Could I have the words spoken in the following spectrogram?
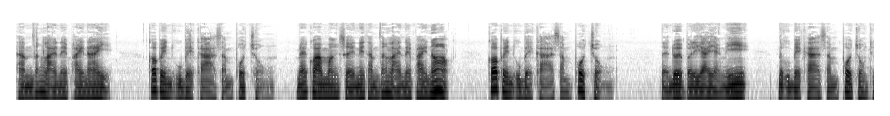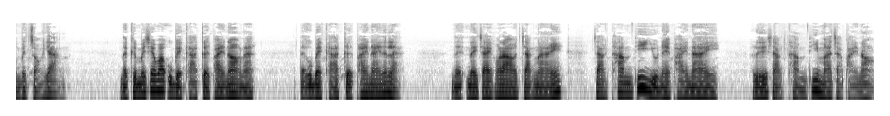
ธรรมทั้งหลายในภายใน ก็เป็นอุเบกขาสัมโพชฌงแม้ความวางเฉยในธรรมทั้งหลายในภายนอก ก็เป็นอุเบกขาสัมโพชฌงแต่ด้วยปริยายอย่างนี้ในอุเบกขาสัมโพชฌงถึงเป็น2ออย่างนั่นคือไม่ใช่ว่าอุเบกขาเกิดภายนอกนะ แต่อุเบกขาเกิดภายในนั่นแหละ ในในใจของเราจากไหนจากธรรมที่อยู่ในภายใน หรือจากธรรมที่มาจากภายนอก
